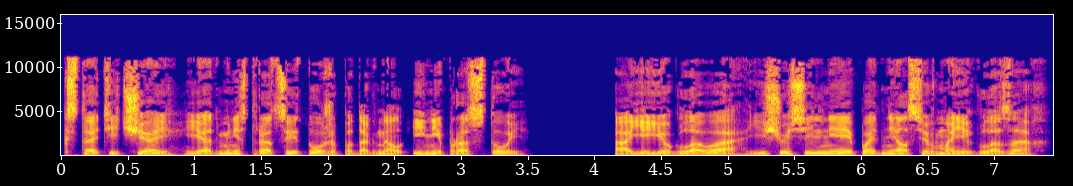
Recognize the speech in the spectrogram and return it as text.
Кстати, чай я администрации тоже подогнал и непростой, а ее глава еще сильнее поднялся в моих глазах,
